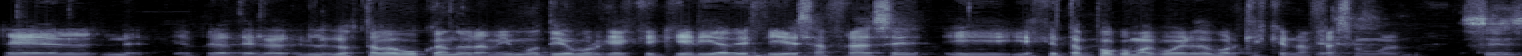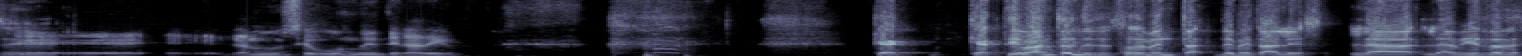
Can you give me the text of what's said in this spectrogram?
El- espérate, lo, lo estaba buscando ahora mismo, tío, porque es que quería decir esa frase y, y es que tampoco me acuerdo porque es que es una frase muy... Sí, sí. Eh, eh, dame un segundo y te la digo. ¿Qué, qué activa antes el detector de, menta- de metales? La, la mierda de,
